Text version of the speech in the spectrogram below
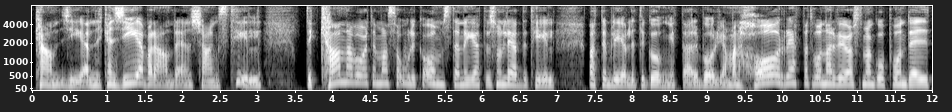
kan ge, eller ni kan ge varandra en chans till. Det kan ha varit en massa olika omständigheter som ledde till att det blev lite gungigt där i början. Man har rätt att vara nervös när man går på en dejt.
